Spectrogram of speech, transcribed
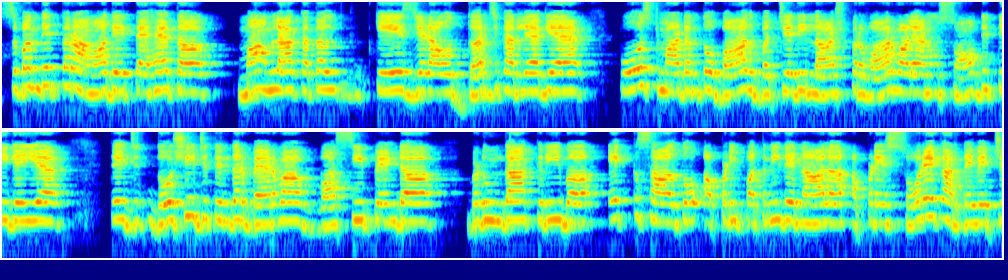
ਸਬੰਧਿਤ ਧਾਰਾਵਾਂ ਦੇ ਤਹਿਤ ਮਾਮਲਾ ਕਤਲ ਕੇਸ ਜਿਹੜਾ ਉਹ ਦਰਜ ਕਰ ਲਿਆ ਗਿਆ ਹੈ। ਪੋਸਟਮਾਰਟਮ ਤੋਂ ਬਾਅਦ ਬੱਚੇ ਦੀ ਲਾਸ਼ ਪਰਿਵਾਰ ਵਾਲਿਆਂ ਨੂੰ ਸੌਂਪ ਦਿੱਤੀ ਗਈ ਹੈ। ਤੇ ਜ- ਦੋਸ਼ੀ ਜਤਿੰਦਰ ਬੈਰਵਾ ਵਾਸੀ ਪਿੰਡ ਬੜੂੰਦਾ ਕਰੀਬ 1 ਸਾਲ ਤੋਂ ਆਪਣੀ ਪਤਨੀ ਦੇ ਨਾਲ ਆਪਣੇ ਸਹੁਰੇ ਘਰ ਦੇ ਵਿੱਚ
